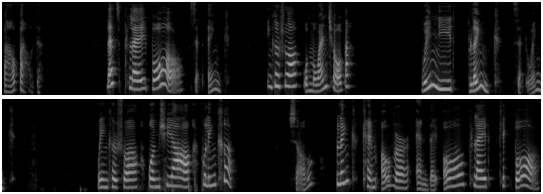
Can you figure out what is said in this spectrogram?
饱饱的。 Let's play ball," said Ink. 英克说：“我们玩球吧。” We need Blink," said Wink. 温克说：“我们需要布林克。” So Blink came over and they all played kickball.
